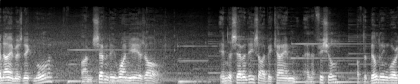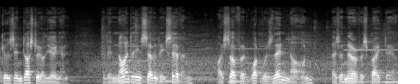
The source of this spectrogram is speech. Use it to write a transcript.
name is Nick Moore. I'm 71 years old. In the 70s, I became an official of the Building Workers Industrial Union, and in 1977, I suffered what was then known as a nervous breakdown.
